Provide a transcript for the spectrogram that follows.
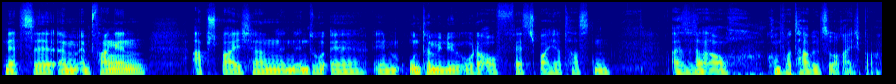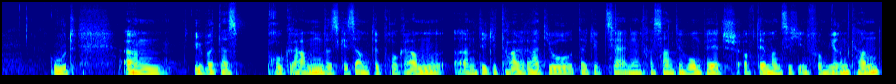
Netze, ähm, empfangen abspeichern in, in, äh, im Untermenü oder auf Festspeichertasten. Also dann auch komfortabel so erreichbar. Gut. Ähm, über das Programm, das gesamte Programm an Digitalradio, da gibt's ja eine interessante Homepage, auf der man sich informieren kann.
